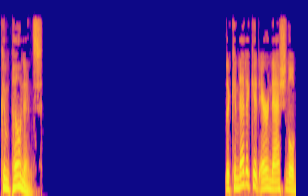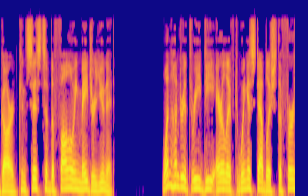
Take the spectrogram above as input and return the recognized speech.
Components The Connecticut Air National Guard consists of the following major unit. 103d Airlift Wing established 1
